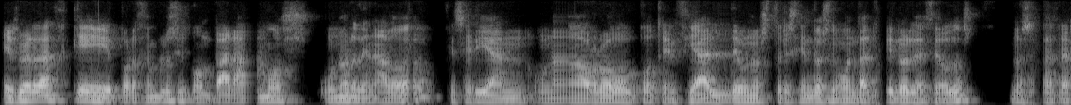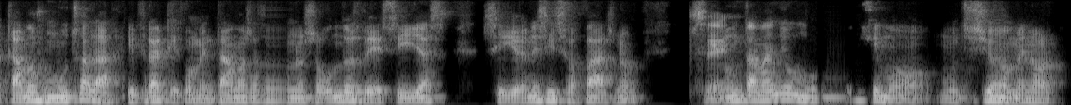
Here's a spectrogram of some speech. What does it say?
Es verdad que, por ejemplo, si comparamos un ordenador, que serían un ahorro potencial de unos 350 kilos de CO2, nos acercamos mucho a la cifra que comentábamos hace unos segundos de sillas, sillones y sofás, ¿no? En un tamaño muchísimo, muchísimo menor.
